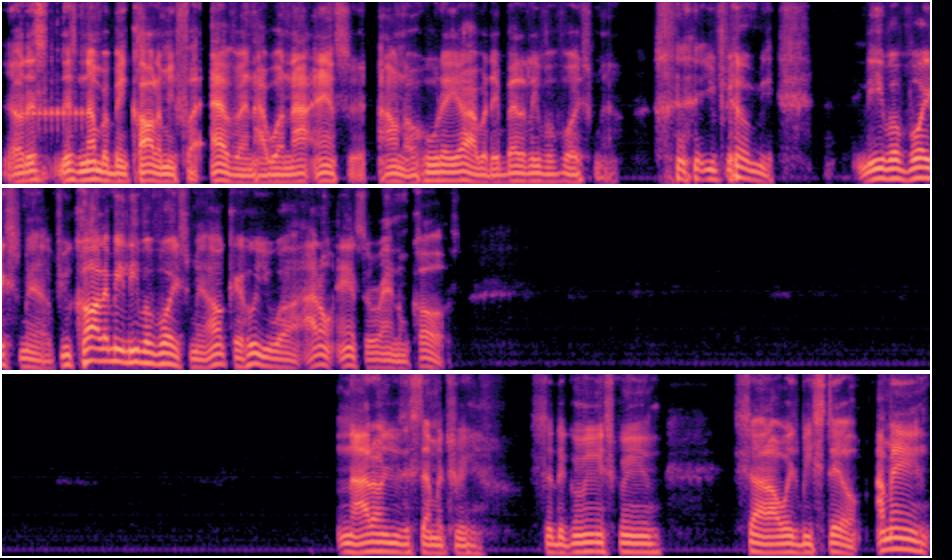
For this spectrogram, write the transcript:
Yo, this this number been calling me forever, and I will not answer it. I don't know who they are, but they better leave a voicemail. you feel me? Leave a voicemail. If you calling me, leave a voicemail. I don't care who you are. I don't answer random calls. No, I don't use the symmetry. Should the green screen shot always be still? I mean,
